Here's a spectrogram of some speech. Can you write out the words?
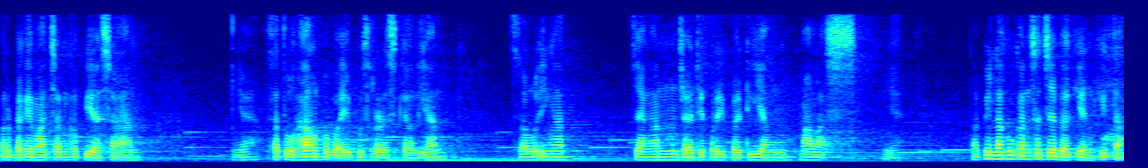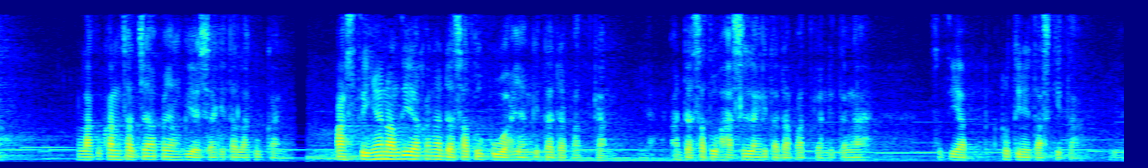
berbagai macam kebiasaan. Ya, satu hal Bapak Ibu Saudara sekalian, selalu ingat Jangan menjadi pribadi yang malas, ya. Tapi lakukan saja bagian kita. Lakukan saja apa yang biasa kita lakukan. Pastinya nanti akan ada satu buah yang kita dapatkan. Ya. Ada satu hasil yang kita dapatkan di tengah setiap rutinitas kita. Ya.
